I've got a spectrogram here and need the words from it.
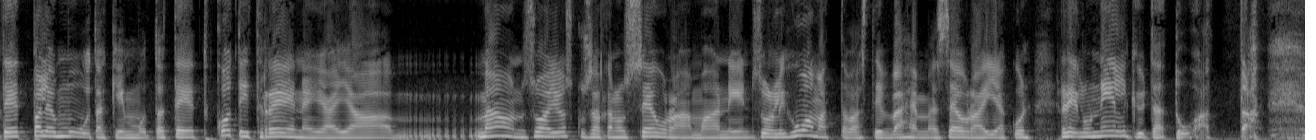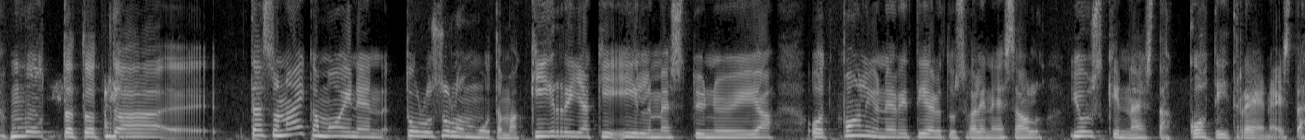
Teet paljon muutakin, mutta teet kotitreenejä ja mä oon sua joskus alkanut seuraamaan, niin sulla oli huomattavasti vähemmän seuraajia kuin reilu 40 000. Mutta tota, tässä on aikamoinen tullut, sulla on muutama kirjakin ilmestynyt ja oot paljon eri tiedotusvälineissä ollut juskin näistä kotitreeneistä.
